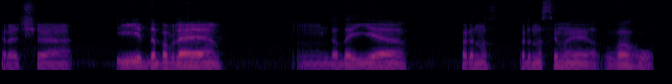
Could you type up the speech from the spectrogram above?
Коротше, і додає, додає перенос, переносиму вагу.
